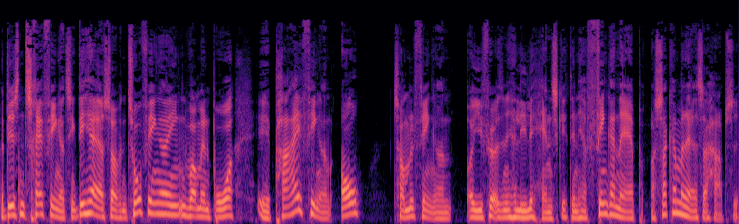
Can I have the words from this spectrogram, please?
Men det er sådan en trefinger ting. Det her er så en tofinger en, hvor man bruger øh, pegefingeren og tommelfingeren og ifører den her lille handske, den her fingernap, og så kan man altså hapse.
